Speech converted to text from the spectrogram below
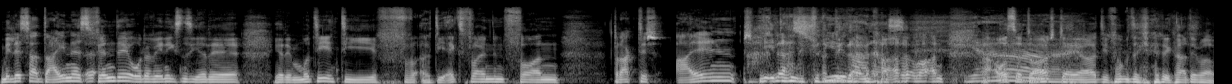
Melissa Deines finde oder wenigstens ihre ihre Mutti, die die Ex-Freundin von praktisch allen Spielern, das die da war im. Kader waren, Ja. außer Dorsch, der ja die fünfte gelbe Karte war.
